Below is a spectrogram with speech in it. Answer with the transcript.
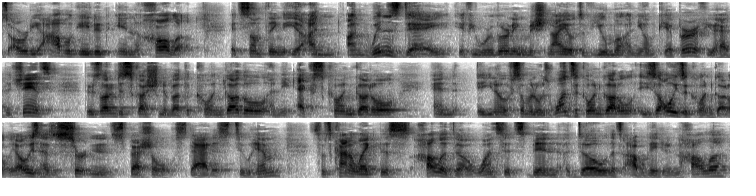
was already obligated in challah. It's something you know, on, on Wednesday, if you were learning Mishnayot of Yuma on Yom Kippur, if you had the chance, there's a lot of discussion about the Kohen Gadol and the ex Kohen Gadol and you know, if someone was once a Kohen Gadol, he's always a Kohen Gadol. He always has a certain special status to him. So it's kind of like this challah dough. Once it's been a dough that's obligated in challah,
